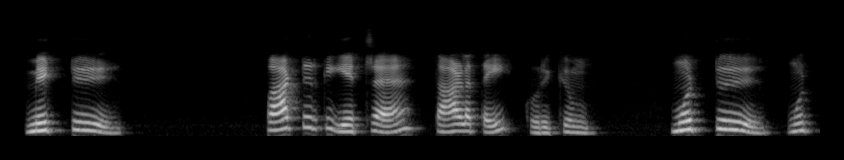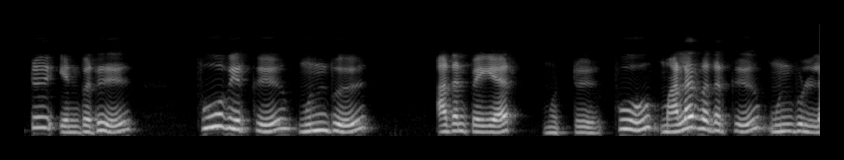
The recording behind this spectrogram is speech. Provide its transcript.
மெட்டு. பாட்டிற்கு ஏற்ற தாளத்தை குறிக்கும். மொட்டு. மொட்டு என்பது பூவிற்கு முன்பு அதன் பெயர் மொட்டு. பூ மலர்வதற்கு முன்புள்ள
